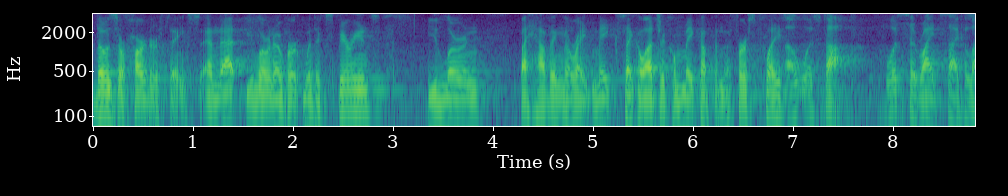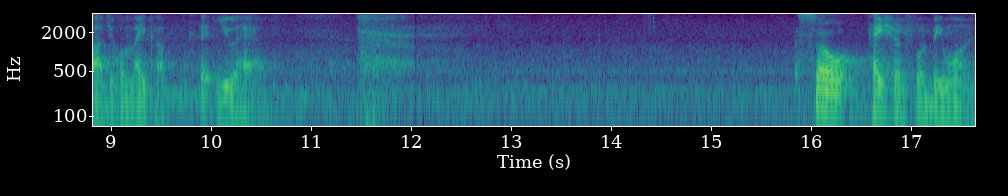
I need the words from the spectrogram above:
those are harder things. And that you learn over with experience. You learn by having the right make psychological makeup in the first place. Oh, well, stop. What's the right psychological makeup that you have? So patience would be one.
